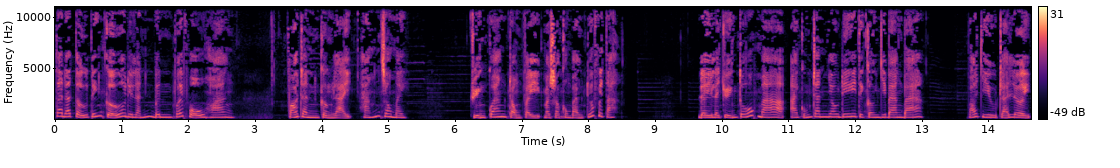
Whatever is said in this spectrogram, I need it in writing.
ta đã tự tiến cử đi lãnh binh với phụ hoàng. Phó tranh cần lại, hắn cho mày. Chuyện quan trọng vậy mà sao không bàn trước với ta? Đây là chuyện tốt mà, ai cũng tranh nhau đi thì cần gì bàn bạc. Phó Diêu trả lời.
